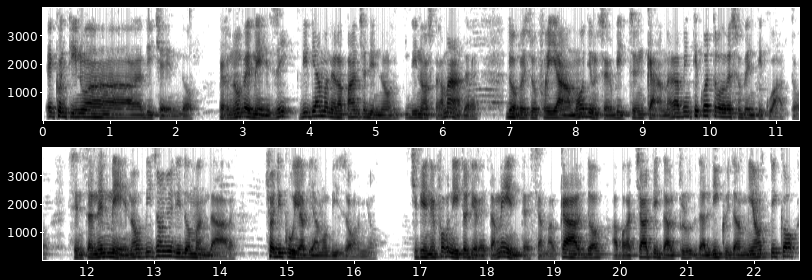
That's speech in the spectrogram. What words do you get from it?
e continua dicendo, per nove mesi viviamo nella pancia di, no- di nostra madre, dove soffriamo di un servizio in camera 24 ore su 24, senza nemmeno bisogno di domandare ciò di cui abbiamo bisogno. Ci viene fornito direttamente, siamo al caldo, abbracciati dal, flu- dal liquido amniottico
